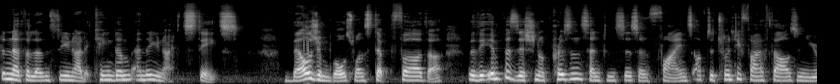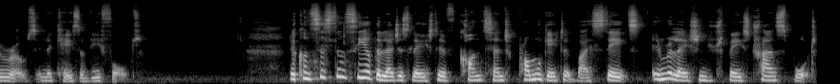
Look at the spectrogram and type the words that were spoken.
the Netherlands, the United Kingdom, and the United States. Belgium goes one step further with the imposition of prison sentences and fines up to 25,000 euros in the case of default. The consistency of the legislative content promulgated by states in relation to space transport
